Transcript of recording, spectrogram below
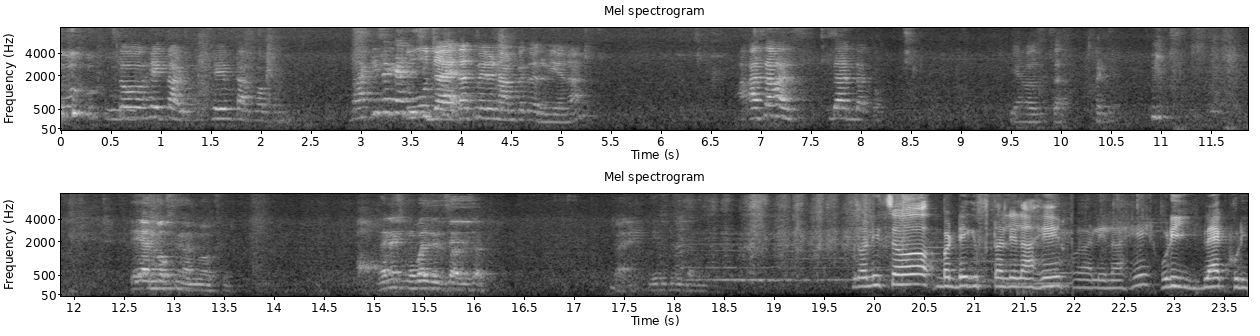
तो- तो हे काढू हे टाकू आपण. तू जायदाद मेरे नाम पे कर रही है ना? असा हस दात दाखव. या हसचा हे अनबॉक्सिंग अनबॉक्सिंग गणेश मोबाईल देतो चालू सर काय गिफ्ट दिलं डॉलीचं बर्थडे गिफ्ट आलेलं आहे. आलेलं आहे. Hoodie black hoodie.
